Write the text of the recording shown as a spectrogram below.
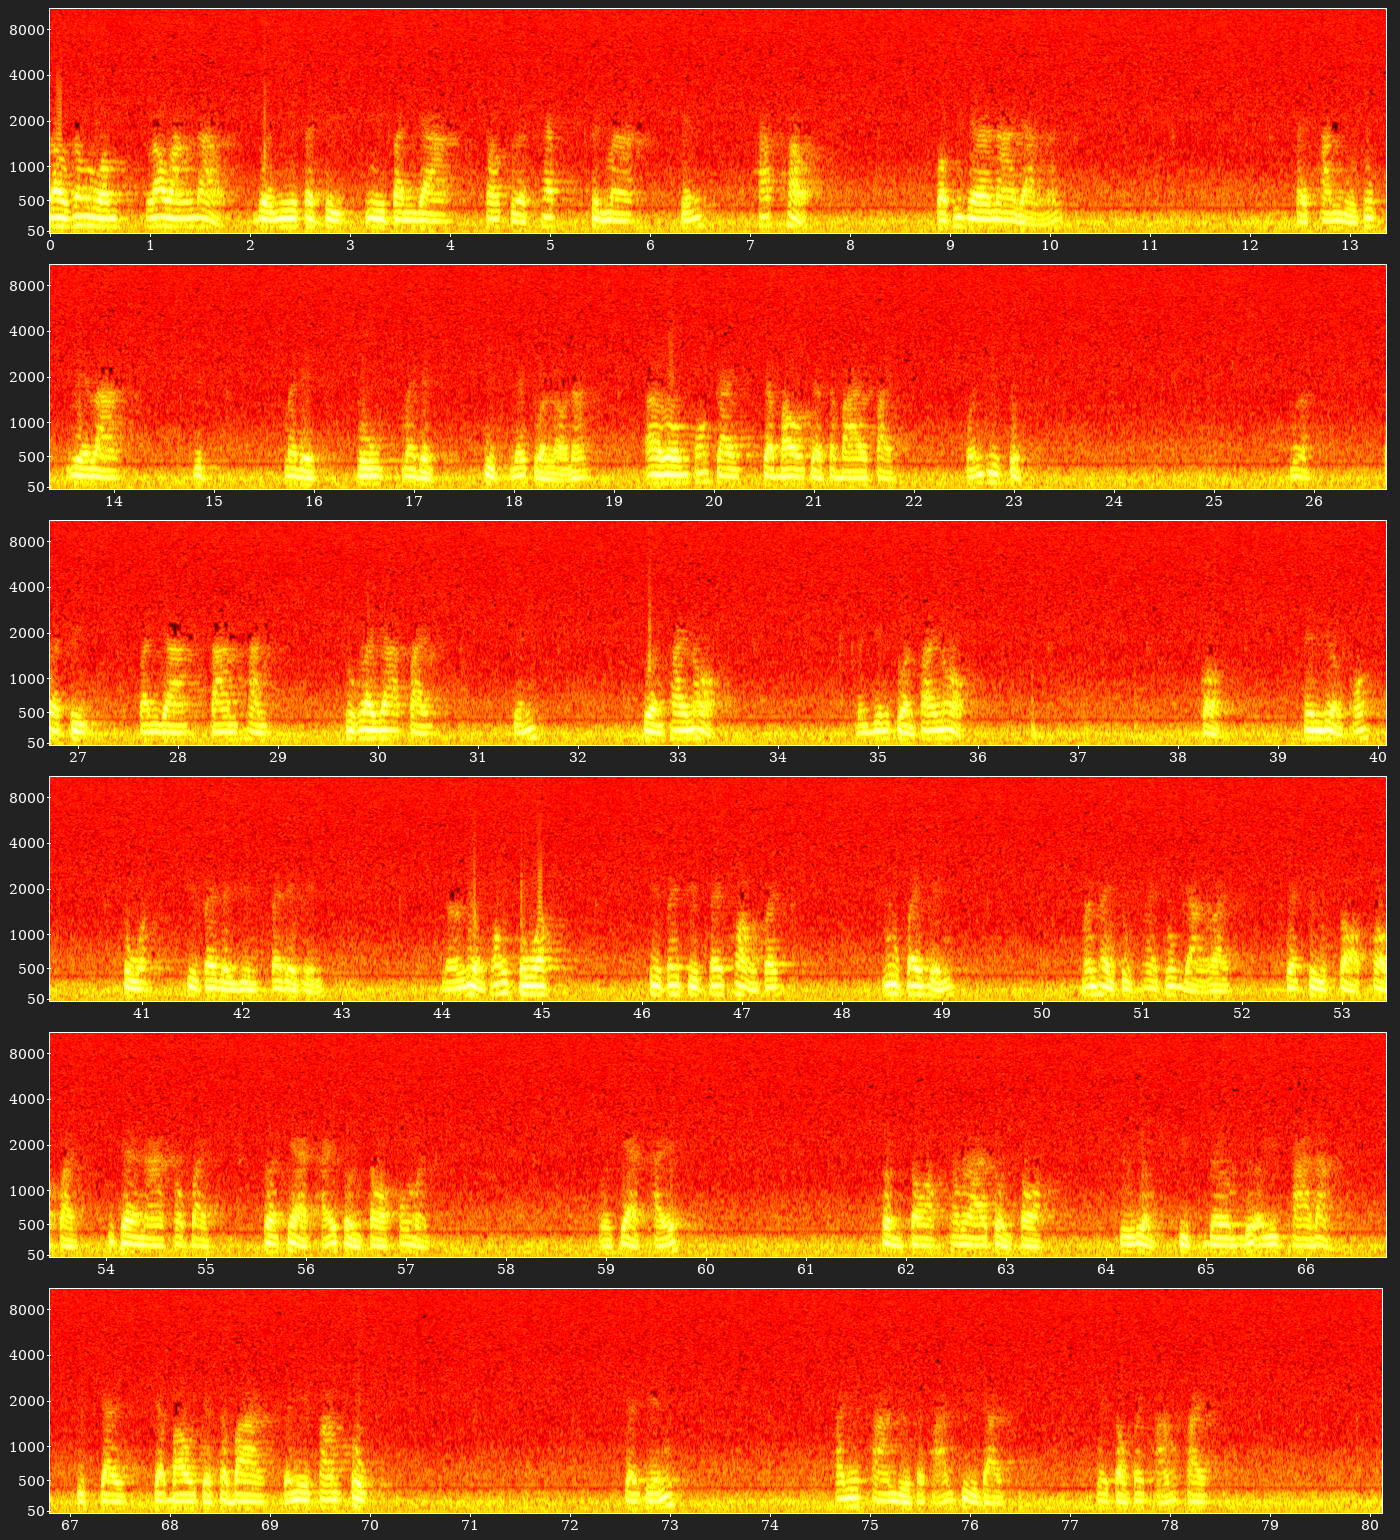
เราต้องรวมระวังได้โดยมีสติมีปัญญาพอเกิดแคบขึ้นมาเห็นทับเข้าก็พิจารณาอย่างนั้นให้ทันอยู่ทุกเวลาจิตไม่เด็กปรุงไม่เด็กจิตในส่วนเหล่านั้น อารมณ์ของใจจะเบาจะสบายไป ผลที่สุด เมื่อสติปัญญาตามทันทุกระยะไป เห็นส่วนภายนอกได้ยินส่วนภายนอก ก็เป็นเรื่องของตัวที่ไปได้ยินไปได้เห็น แล้วเรื่องของตัวที่ไปติดไปคล้องไปรู้ไปเห็น มันให้สุขให้ทุกอย่างไรจะสืบสอบเข้าไปพิจารณาเข้าไป ตัวแก้ไขต้นตอของมันตัวแก้ไขต้นตอทำลายต้นตอคือเรื่องจิตเดิมหรืออวิชชาได้จิตใจจะเบาจะสบาย จะมีความสุขจะเห็นพระนิพพานอยู่สถานที่ใด ไม่ต้องไปถามใคร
